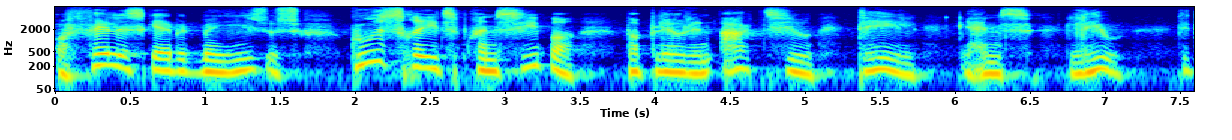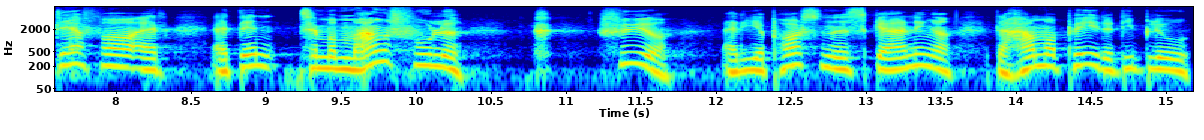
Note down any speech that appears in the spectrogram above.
og fællesskabet med Jesus, Guds rigets principper, var blevet en aktiv del i hans liv. Det er derfor, at, at den temperamentsfulde fyr, at i apostlenes skærninger, da ham og Peter de blev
